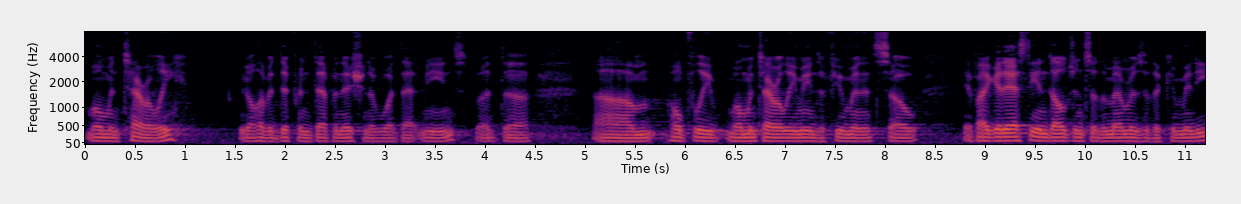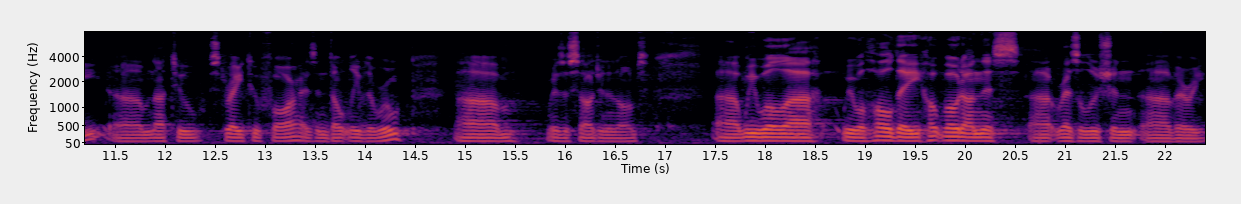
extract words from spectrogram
momentarily. We all have a different definition of what that means, but uh, um, hopefully momentarily means a few minutes. So if I could ask the indulgence of the members of the committee um, not to stray too far, as in don't leave the room. Um, where's the sergeant at arms? Uh, we will uh, we will hold a vote on this uh, resolution uh, very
